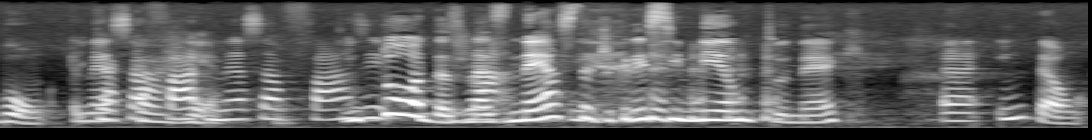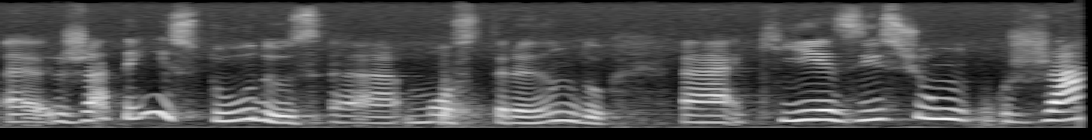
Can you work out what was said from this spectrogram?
Bom, nessa, fa nessa fase. Em todas, já... mas nesta de crescimento, né? É, então, é, já tem estudos é, mostrando que existe um, já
